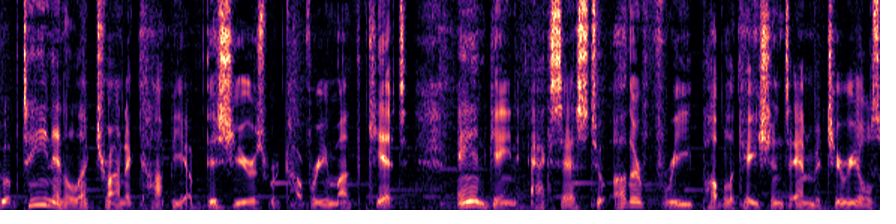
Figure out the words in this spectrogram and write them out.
To obtain an electronic copy of this year's Recovery Month kit and gain access to other free publications and materials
